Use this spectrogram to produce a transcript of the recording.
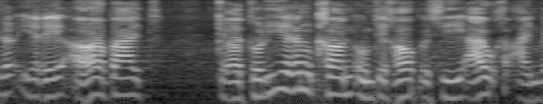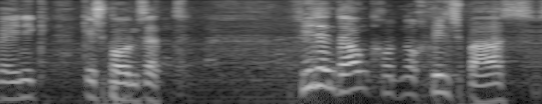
für ihre Arbeit gratulieren kann und ich habe sie auch ein wenig gesponsert. Vielen Dank und noch viel Spaß.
